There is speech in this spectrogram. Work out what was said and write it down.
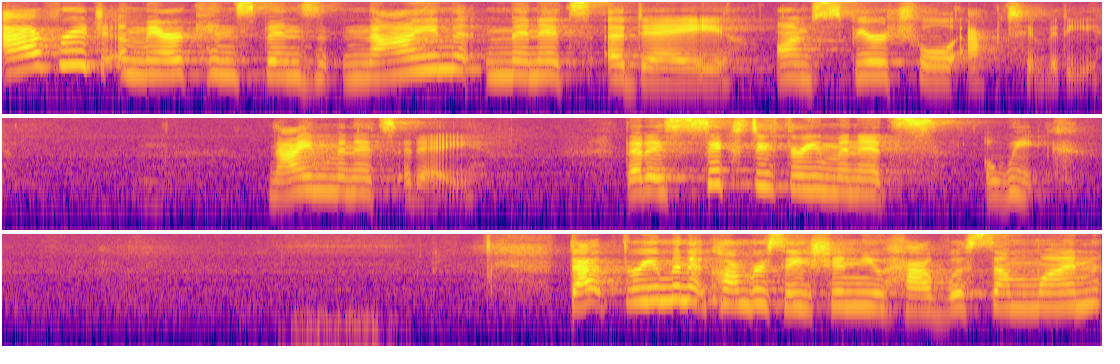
average American spends nine minutes a day on spiritual activity. Nine minutes a day. That is 63 minutes a week. That three minute conversation you have with someone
